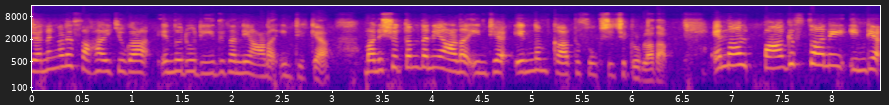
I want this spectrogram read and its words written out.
ജനങ്ങളെ സഹായിക്കുക എന്നൊരു രീതി തന്നെയാണ് ഇന്ത്യയ്ക്ക്. മനുഷ്യത്വം തന്നെയാണ് ഇന്ത്യ എന്നും കാത്തു സൂക്ഷിച്ചിട്ടുള്ളത്. എന്നാൽ പാകിസ്ഥാനെ ഇന്ത്യ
